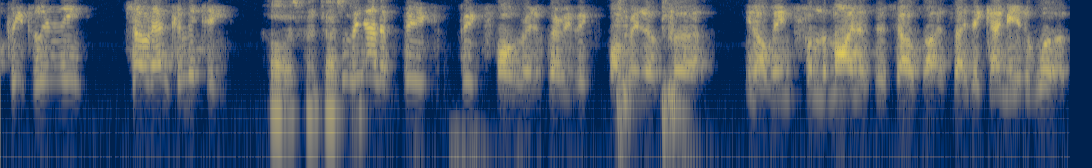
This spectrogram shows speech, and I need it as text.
top people in the Snowdown committee. Oh, that's fantastic. So we had a big, big following, a very big following of, uh, you know, I mean, from the miners themselves. Like I say, they came here to work.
